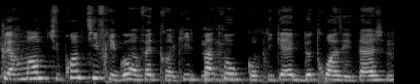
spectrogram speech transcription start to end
clairement, tu prends un petit frigo, en fait, tranquille, pas Mhm. trop compliqué, avec deux, trois étages. Mhm.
